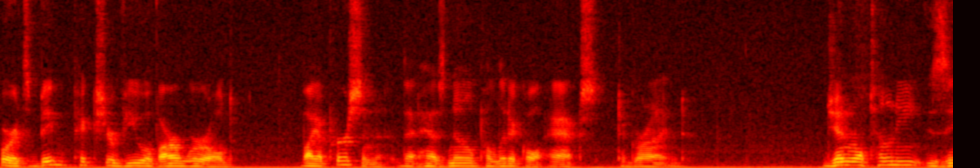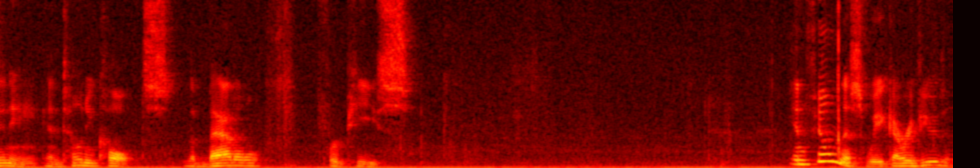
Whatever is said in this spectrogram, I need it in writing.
for its big picture view of our world by a person that has no political axe to grind. General Tony Zinni and Tony Koltz, The Battle for Peace. In film this week, I reviewed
